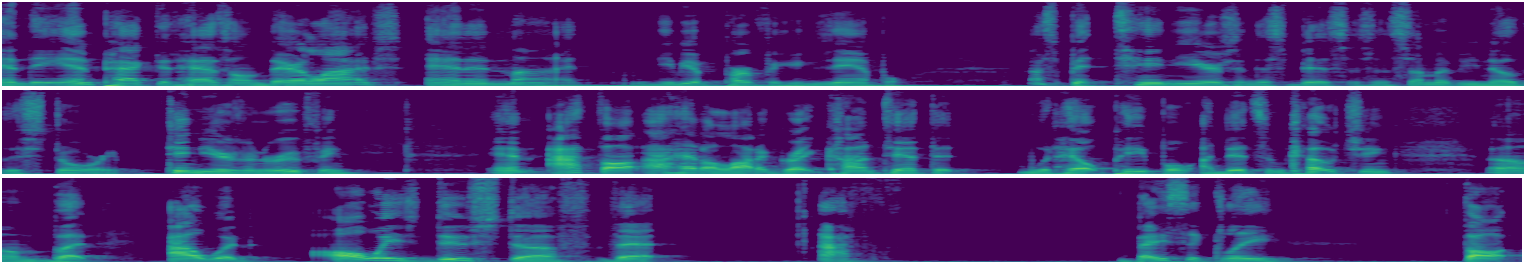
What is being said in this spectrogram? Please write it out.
and the impact it has on their lives and in mine give you a perfect example. I spent 10 years in this business, and some of you know this story 10 years in roofing. And I thought I had a lot of great content that would help people. I did some coaching, um, but I would always do stuff that I basically thought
